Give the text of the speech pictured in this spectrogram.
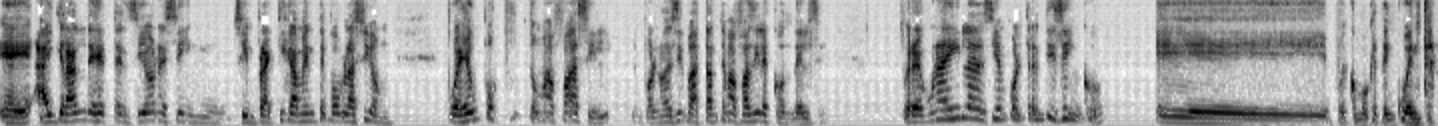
eh, hay grandes extensiones sin, sin prácticamente población, pues es un poquito más fácil, por no decir bastante más fácil esconderse. Pero en una isla de 100 por 35, eh, pues como que te encuentran.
